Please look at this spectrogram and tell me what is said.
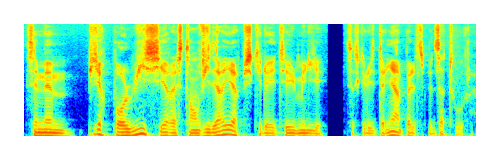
C'est même pire pour lui s'il reste en vie derrière, puisqu'il a été humilié. C'est ce que les Italiens appellent spezzatura.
